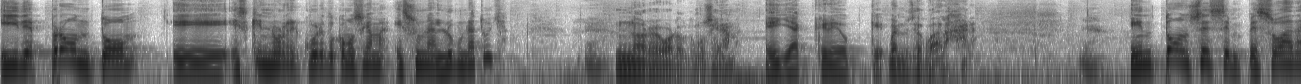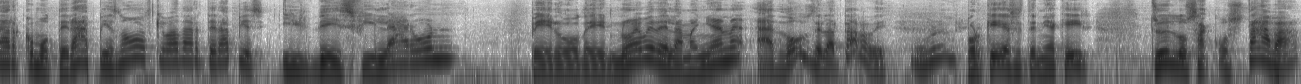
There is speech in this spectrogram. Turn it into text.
Y de pronto, eh, es que no recuerdo cómo se llama, es una alumna tuya. No recuerdo cómo se llama. Ella creo que, bueno, es de Guadalajara. Entonces empezó a dar como terapias, no, es que va a dar terapias. Y desfilaron, pero de 9 de la mañana a 2 de la tarde, Órale. porque ella se tenía que ir. Entonces los acostaba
